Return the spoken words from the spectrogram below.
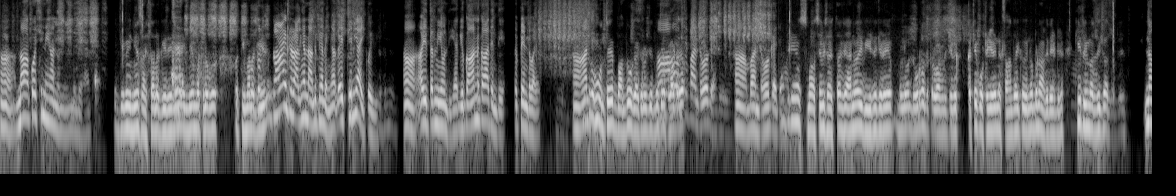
ਹਾਂ ਨਾ ਕੁਛ ਨਹੀਂ ਸਾਨੂੰ ਨਹੀਂ ਮਿਲਿਆ। ਜਿਵੇਂ ਇੰਨੀਆਂ ਸੰਸਥਾ ਲੱਗੀ ਦੀਆਂ ਨੇ ਇੰਨੀਆਂ ਮਤਲਬ ਟੀਮਾਂ ਲੱਗੀ ਗਾਂ ਹੀ ਟਰਾਲੀਆਂ ਲੰਘਦੀਆਂ ਰਹੀਆਂ ਇੱਥੇ ਨਹੀਂ ਆਈ ਕੋਈ ਵੀ। ਹਾਂ ਇੱਧਰ ਨਹੀਂ ਹੁੰਦੀ ਹੈਗੀ ਗਾਂ ਨਗਾ ਦਿੰਦੇ ਆ ਪਿੰਡ ਵਾਲੇ। ਹਾਂ ਚਲੋ ਹੁਣ ਤੇ ਬੰਦ ਹੋ ਗਿਆ ਚਲੋ ਜਦੋਂ ਤੇ ਹਾਂ, ਫਲੱਡ ਹੁਣ ਤੇ ਬੰਦ ਹੋ ਗਿਆ। ਹਾਂ ਬੰਦ ਹੋ ਗਿਆ ਜੀ। ਜਿਹੜੀਆਂ ਸਮਾਜ ਸੇਵੀ ਸੰਸਥਾ ਜਾਂ ਇਹਨਾਂ ਦੇ ਵੀਰ ਨੇ ਜਿਹੜੇ ਮਤਲਬ ਲੋੜਵੰਦ ਪਰਿਵਾਰਾਂ ਦੇ ਜਿਵੇਂ ਕੱਚੇ ਕੋਠੇ ਜਿਹੜੇ ਨੁਕਸਾਨਦਾਇਕ ਹੋਏ ਨੂੰ ਬਣਾ ਕੇ ਦੇਣ ਦੇ ਕੀ ਤੁਸੀਂ ਮਦਦ ਕਰ ਸਕਦੇ ਨਾ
